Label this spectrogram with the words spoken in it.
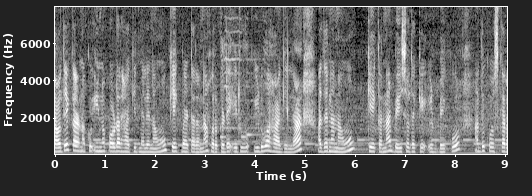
ಯಾವುದೇ ಕಾರಣಕ್ಕೂ ಇನೋ ಪೌಡರ್ ಹಾಕಿದ ಮೇಲೆ ನಾವು ಕೇಕ್ ಬ್ಯಾಟರನ್ನು ಹೊರಗಡೆ ಇಡುವ ಹಾಗಿಲ್ಲ. ಅದನ್ನು ನಾವು ಕೇಕನ್ನು ಬೇಯಿಸೋದಕ್ಕೆ ಇಡಬೇಕು. ಅದಕ್ಕೋಸ್ಕರ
